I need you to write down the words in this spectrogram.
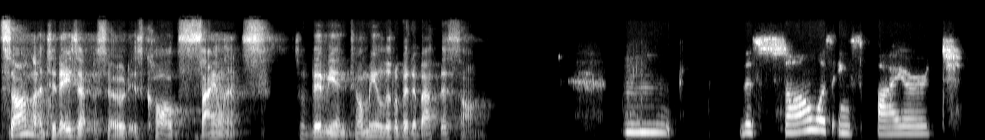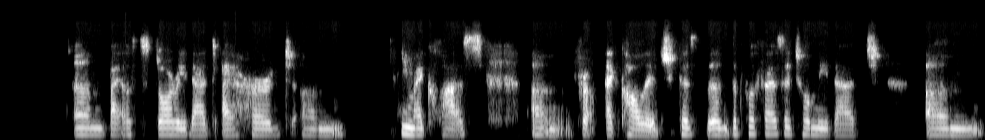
The song on today's episode is called silence. So vivian tell me a little bit about this song. Um, the song was inspired um, by a story that I heard um, in my class um, from at college because the, the professor told me that um,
